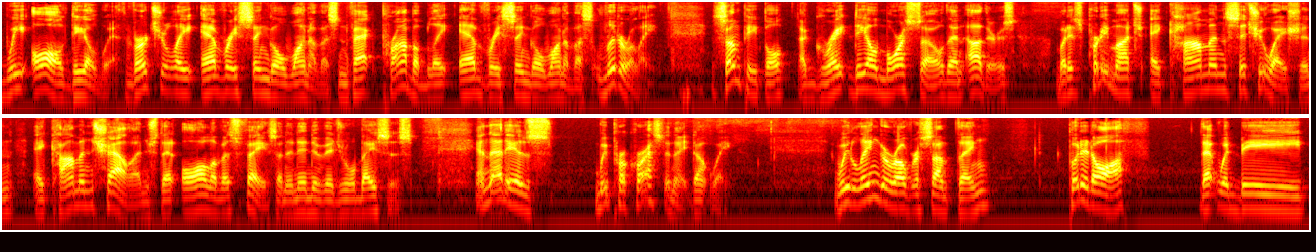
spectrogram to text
we all deal with. Virtually every single one of us. In fact, probably every single one of us, literally. Some people, a great deal more so than others, but it's pretty much a common situation, a common challenge that all of us face on an individual basis. And that is, we procrastinate, don't we? We linger over something, put it off, that would be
